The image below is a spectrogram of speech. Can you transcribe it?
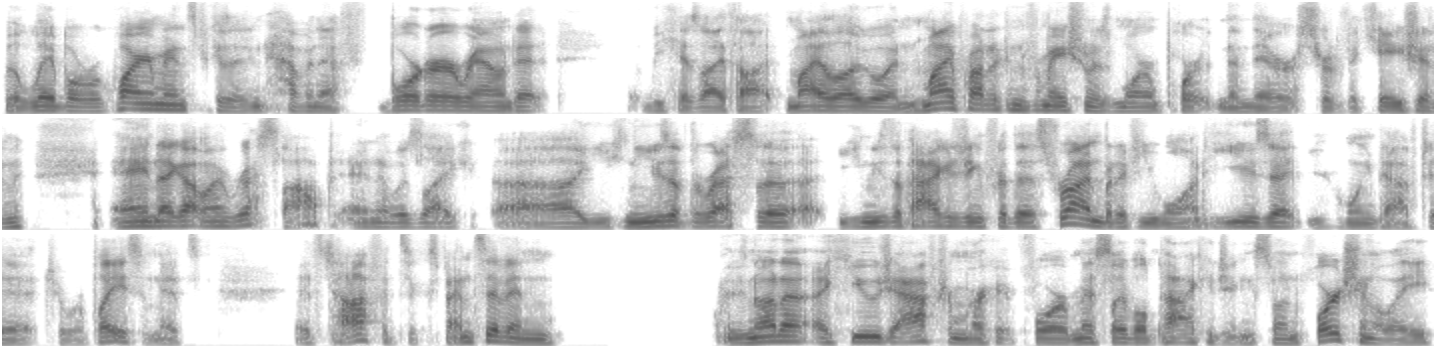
the label requirements because I didn't have enough border around it because I thought my logo and my product information was more important than their certification. And I got my wrist slapped, and it was like, uh, you can use up the rest of the, you can use the packaging for this run, but if you want to use it, you're going to have to to replace them. It's it's tough, it's expensive, and there's not a, a huge aftermarket for mislabeled packaging. So unfortunately,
